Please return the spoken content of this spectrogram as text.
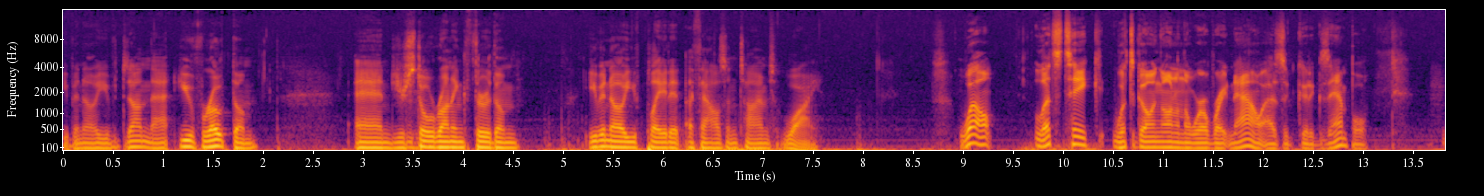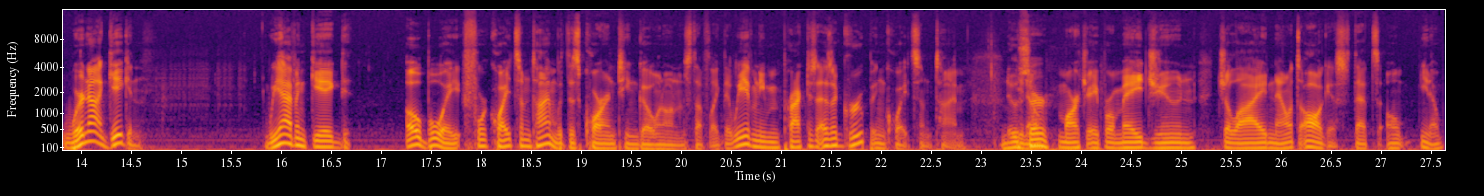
even though you've done that? You've wrote them, and you're still running through them, even though you've played it a thousand times. Why? Well, let's take what's going on in the world right now as a good example. We're not gigging. We haven't gigged, oh boy, for quite some time with this quarantine going on and stuff like that. We haven't even practiced as a group in quite some time. No, You know, sir. March, April, May, June, July. Now it's August. That's oh, you know,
